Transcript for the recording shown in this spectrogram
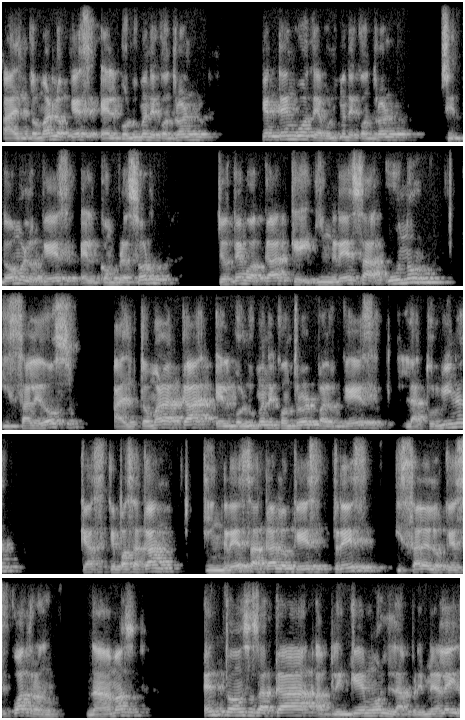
al tomar lo que es el volumen de control, ¿qué tengo de volumen de control? Si tomo lo que es el compresor, yo tengo acá que ingresa 1 y sale 2. Al tomar acá el volumen de control para lo que es la turbina, ¿Qué, hace, ¿Qué pasa acá? Ingresa acá lo que es 3 y sale lo que es 4, ¿no? Nada más. Entonces acá apliquemos la primera ley.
